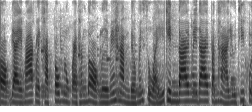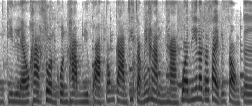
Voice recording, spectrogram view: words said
ดอกใหญ่มากเลยค่ะ ต้มลงไปทั้งดอกเลยไม่หั่นเดี๋ยวไม่สวย กินได้ไม่ได้ปัญหาอยู่ที่คนกินแล้วค่ะ ส่วนคนทำมีความต้องการที่จะไม่หั่นค่ะ วันนี้เราจะใส่เป็น 2 เกลอ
